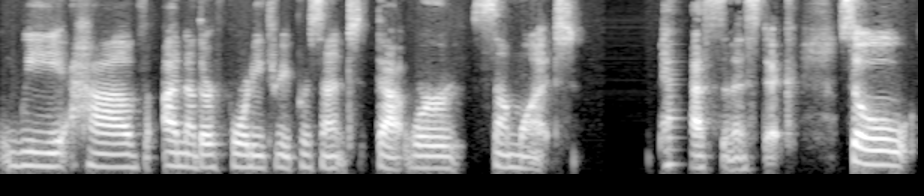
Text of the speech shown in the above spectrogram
we have another 43% that were somewhat pessimistic. So,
